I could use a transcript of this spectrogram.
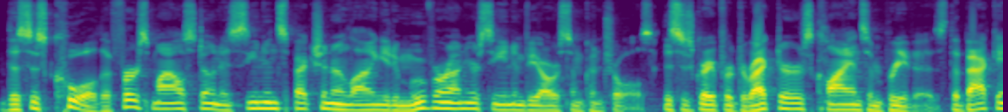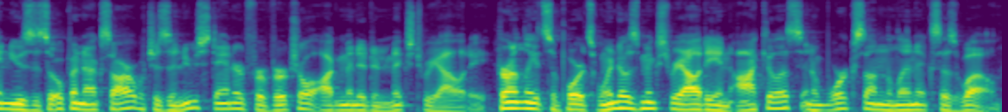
This is cool. The first milestone is scene inspection allowing you to move around your scene in VR with some controls. This is great for directors, clients, and previs. The backend uses OpenXR, which is a new standard for virtual, augmented, and mixed reality. Currently, it supports Windows Mixed Reality and Oculus, and it works on Linux as well.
